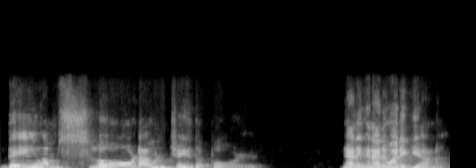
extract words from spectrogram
ദൈവം സ്ലോ ഡൗൺ ചെയ്തപ്പോൾ ഞാൻ ഇങ്ങനെ അനുമാനിക്കുകയാണ്.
